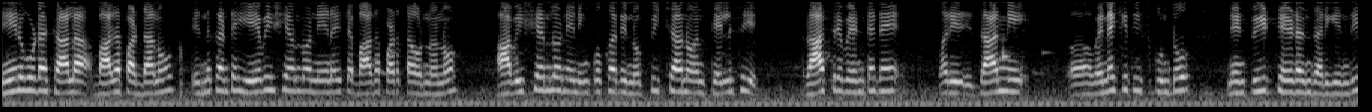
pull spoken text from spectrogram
నేను కూడా చాలా బాధపడ్డాను. ఎందుకంటే ఏ విషయంలో నేనైతే బాధపడతా ఉన్నానో ఆ విషయంలో నేను ఇంకొకరిని నొప్పించాను అని తెలిసి రాత్రి వెంటనే మరి దాన్ని వెనక్కి తీసుకుంటూ నేను ట్వీట్ చేయడం జరిగింది.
